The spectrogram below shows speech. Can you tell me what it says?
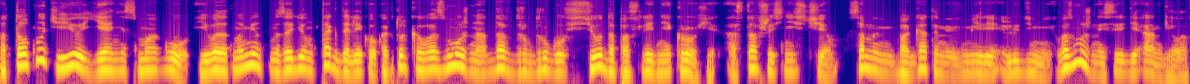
Оттолкнуть ее я не смогу, и в этот момент мы зайдем так далеко, как только возможно, отдав друг другу все до последней крохи, оставшись ни с чем, самыми богатыми в мире людьми, возможно, и среди ангелов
